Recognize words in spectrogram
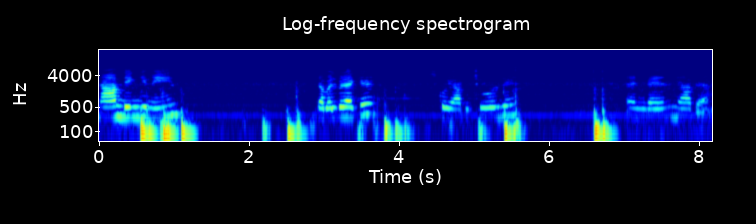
नाम देंगे मेन डबल ब्रैकेट इसको यहाँ पे छोड़ दें। एंड देन यहाँ पे हम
